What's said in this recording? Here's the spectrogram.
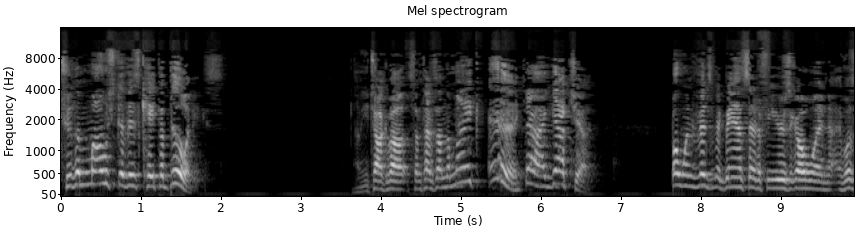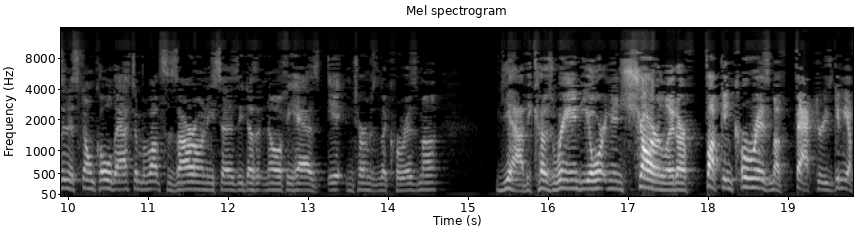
to the most of his capabilities. Now, you talk about sometimes on the mic, eh, yeah, I getcha. But when Vince McMahon said a few years ago, when it wasn't it Stone Cold asked him about Cesaro, and he says he doesn't know if he has it in terms of the charisma. Yeah, because Randy Orton and Charlotte are fucking charisma factories. Give me a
